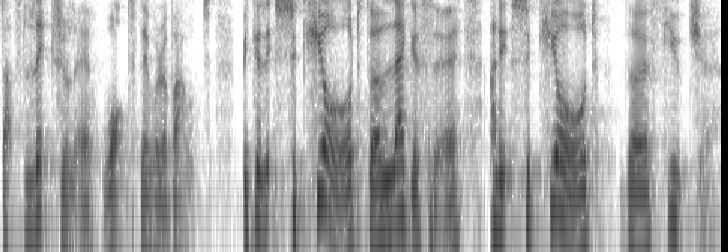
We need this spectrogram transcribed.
That's literally what they were about because it secured their legacy and it secured their future.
